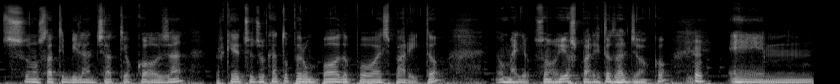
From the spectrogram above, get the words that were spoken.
sono stati bilanciati o cosa, perché ci ho giocato per un po', dopo è sparito, o meglio, sono io sparito dal gioco. Mm. e, ehm,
